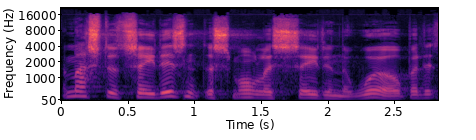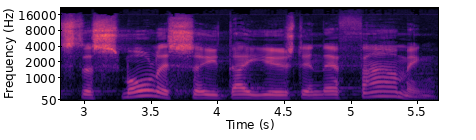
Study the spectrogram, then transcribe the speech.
A mustard seed isn't the smallest seed in the world, but it's the smallest seed they used in their farming.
